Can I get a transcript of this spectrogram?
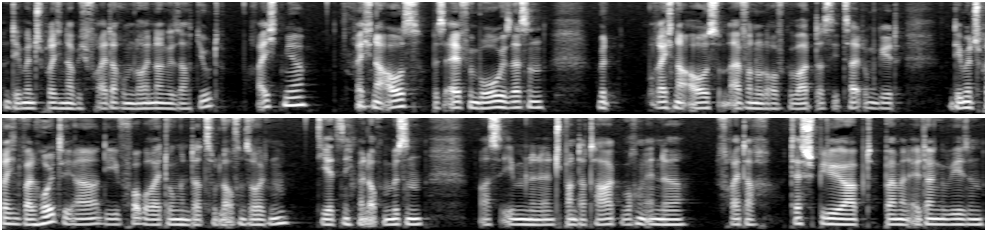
Und dementsprechend habe ich Freitag um neun dann gesagt, gut, reicht mir. Rechner aus, bis elf im Büro gesessen, mit Rechner aus und einfach nur darauf gewartet, dass die Zeit umgeht. Dementsprechend, weil heute ja die Vorbereitungen dazu laufen sollten, die jetzt nicht mehr laufen müssen, war es eben ein entspannter Tag, Wochenende, Freitag Testspiel gehabt, bei meinen Eltern gewesen,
